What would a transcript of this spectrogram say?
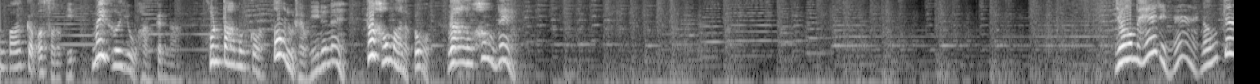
รฟ้ากับอสรพิษ ไม่เคยอยู่ห่างกันนานคุณตามังกรต้องอยู่แถวนี้แน่ๆถ้าเขามาแล้วก็งานเราเข้าแน่ยอมแพ้ถึงหน้า น้องเจ้า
